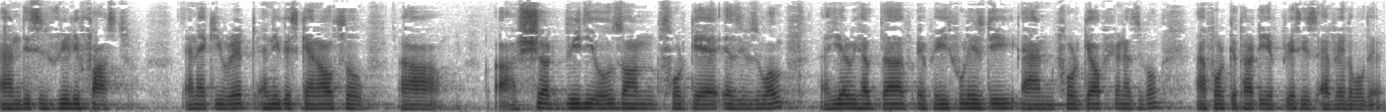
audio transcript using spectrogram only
and this is really fast and accurate. And you guys can also uh, uh, short videos on 4K as usual. Uh, here we have the Full HD and 4K option as well. Uh, 4K 30 FPS is available there,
